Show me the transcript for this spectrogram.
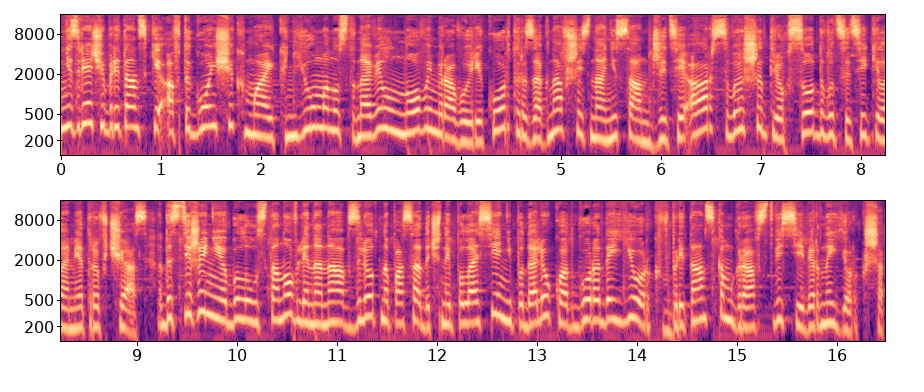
Незрячий британский автогонщик Майк Ньюман установил новый мировой рекорд, разогнавшись на Nissan GTR свыше 320 км в час. Достижение было установлено на взлетно-посадочной полосе неподалеку от города Йорк в британском графстве Северный Йоркшир.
